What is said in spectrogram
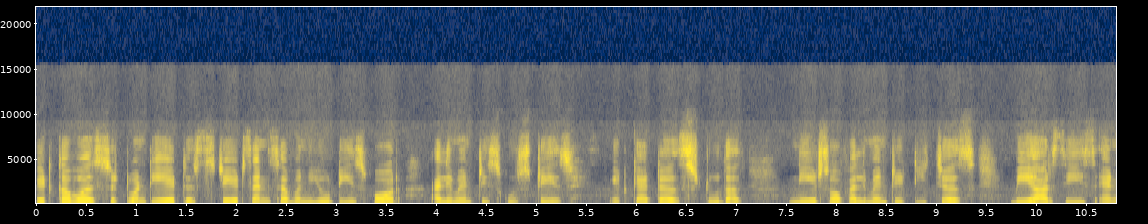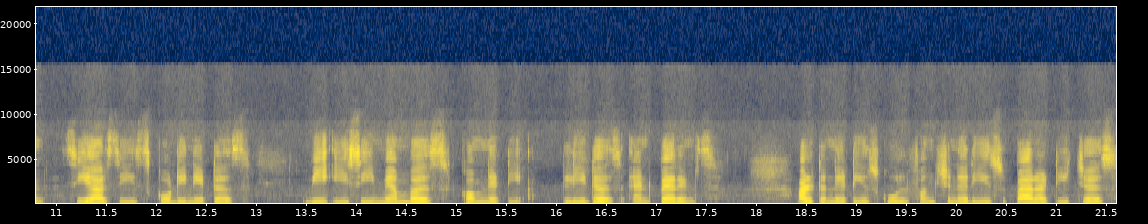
It covers 28 states and 7 UTs for elementary school stage. It caters to the needs of elementary teachers, BRCs and CRCs coordinators, VEC members, community leaders and parents, alternative school functionaries, para teachers,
